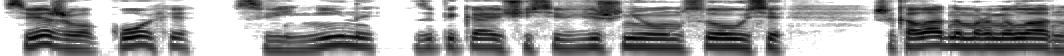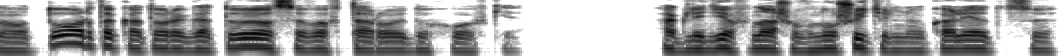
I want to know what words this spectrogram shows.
свежего кофе, свинины, запекающейся в вишневом соусе, шоколадно-мармеладного торта, который готовился во второй духовке. Оглядев нашу внушительную коллекцию,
